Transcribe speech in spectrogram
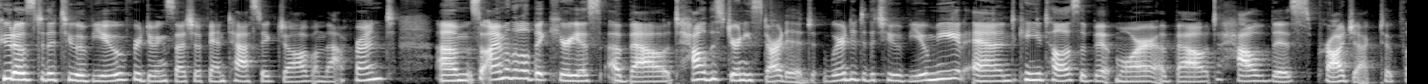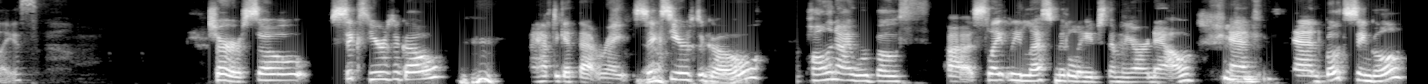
kudos to the two of you for doing such a fantastic job on that front. Um, so I'm a little bit curious about how this journey started. Where did the two of you meet? And can you tell us a bit more about how this project took place? Sure. So six years ago, mm-hmm. I have to get that right. Yeah. Six years ago, Paul and I were both uh, slightly less middle aged than we are now, and and both single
